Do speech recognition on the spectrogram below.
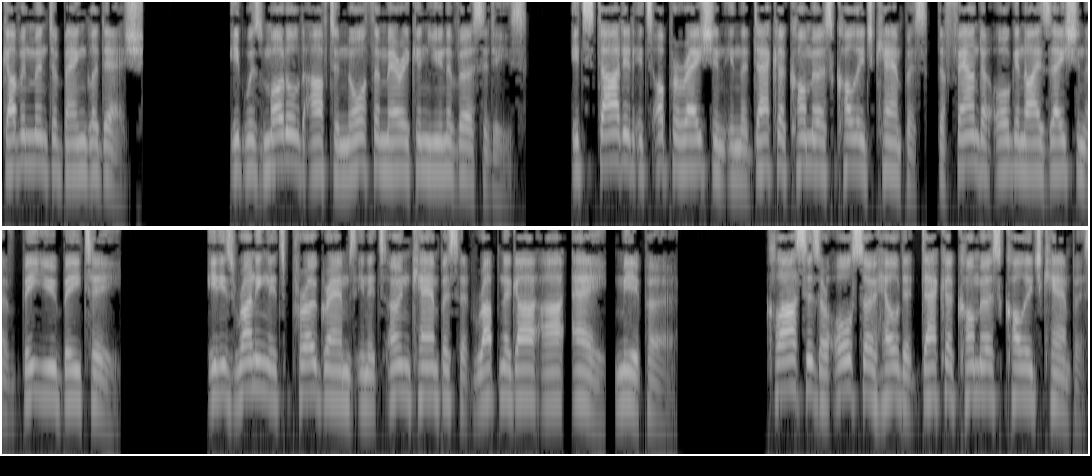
Government of Bangladesh. It was modelled after North American universities. It started its operation in the Dhaka Commerce College campus, the founder organization of BUBT. It is running its programs in its own campus at Rupnagar R.A., Mirpur. Classes are also held at Dhaka Commerce College campus.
